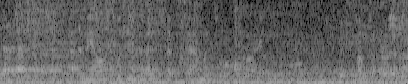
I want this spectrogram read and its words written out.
that. To be honest with you guys, that salmon's a little dry. It's not the freshest.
